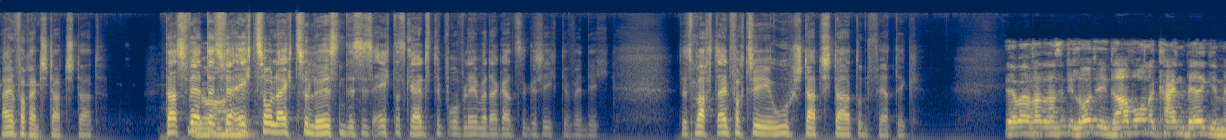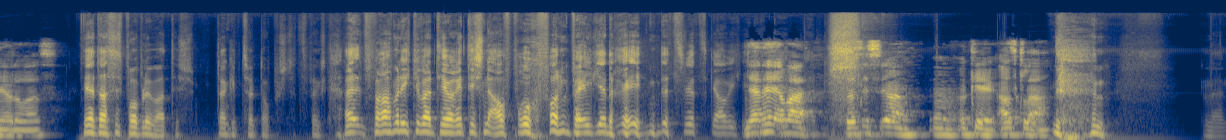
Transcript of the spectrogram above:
Einfach ein Stadtstaat. Das wäre ja. das wär echt so leicht zu lösen. Das ist echt das kleinste Problem bei der ganzen Geschichte, finde ich. Das macht einfach zur EU, Stadtstaat und fertig. Ja, aber dann sind die Leute, die da wohnen, kein Belgien mehr, oder was? Ja, das ist problematisch. Dann gibt es halt Doppelstaatsbelgien. Also, jetzt brauchen wir nicht über einen theoretischen Aufbruch von Belgien reden. Das wird es, glaube ich. Ja, nee, aber das ist ja, ja okay, alles klar. Nein.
